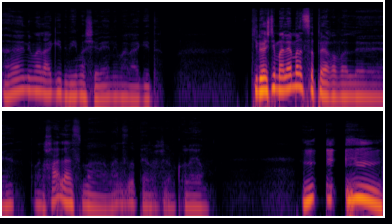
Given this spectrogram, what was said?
אין לי מה להגיד באמא שלי, אין לי מה להגיד. כאילו, יש לי מלא מה לספר, אבל... אה, אבל חלאס, מה, מה לספר עכשיו כל היום?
